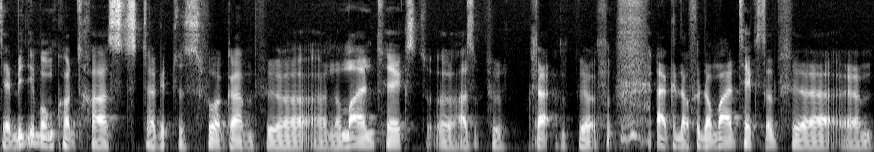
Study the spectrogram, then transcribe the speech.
der Minimumkontrast. Da gibt es Vorgaben für äh, normalen Text, äh, also für, für, äh, genau, für normalen Text und für ähm,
